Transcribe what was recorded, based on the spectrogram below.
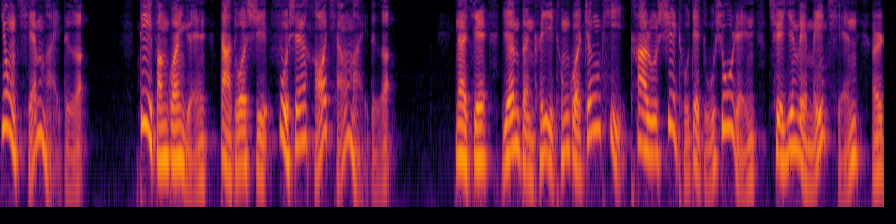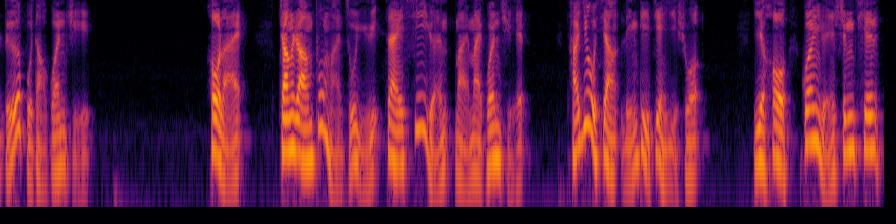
用钱买得，地方官员大多是附身豪强买得。那些原本可以通过征辟踏入仕途的读书人，却因为没钱而得不到官职。后来。张让不满足于在西园买卖官爵，他又向灵帝建议说：“以后官员升迁、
